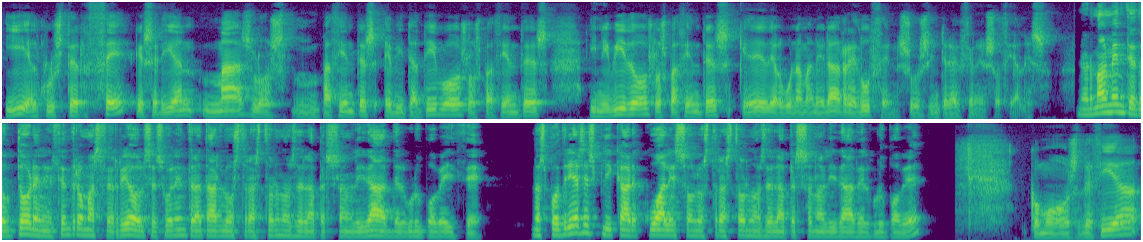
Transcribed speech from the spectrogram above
y el clúster C, que serían más los mm, pacientes evitativos, los pacientes inhibidos, los pacientes que de alguna manera reducen sus interacciones sociales. Normalmente, doctor, en el centro Masferriol se suelen tratar los trastornos de la personalidad del grupo B y C. ¿Nos podrías explicar cuáles son los trastornos de la personalidad del grupo B? Como os decía,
